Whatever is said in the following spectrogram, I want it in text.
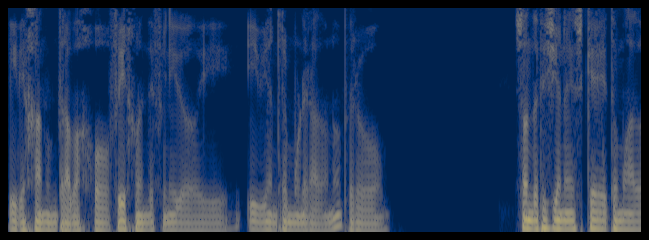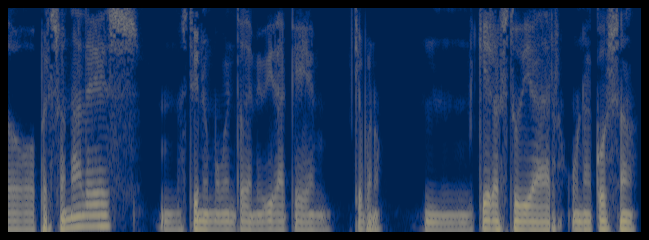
y dejando un trabajo fijo, indefinido y, y bien remunerado, ¿no? Pero son decisiones que he tomado personales. Estoy en un momento de mi vida que, que bueno, mm, quiero estudiar una cosa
